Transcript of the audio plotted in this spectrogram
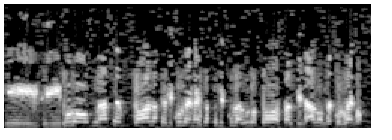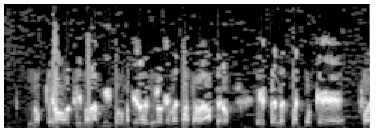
y, y duro durante toda la película, en esa película duro todo hasta el final, donde pues bueno, no quiero, si no la han visto, no quiero decir lo que me pasa, ¿verdad? Pero este les cuento que fue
